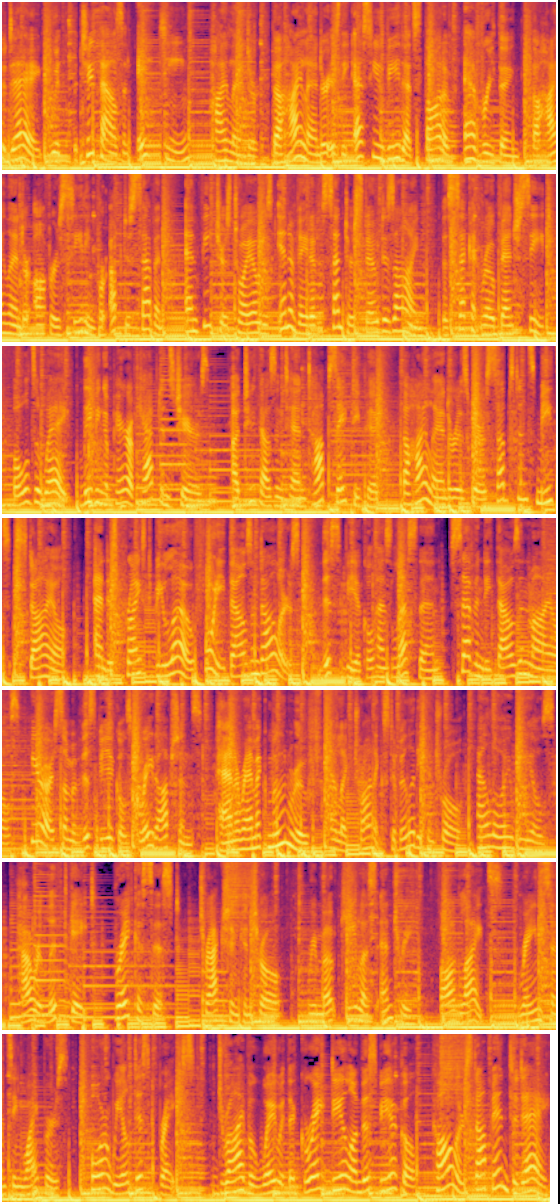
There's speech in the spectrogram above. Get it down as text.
today with the 2018 Highlander. The Highlander is the SUV that's thought of everything. The Highlander offers seating for up to seven and features Toyota's innovative center stow design. The second row bench seat folds away, leaving a pair of captain's chairs. A 2010 top safety pick, the Highlander is where substance meets style and is priced below $40,000. This vehicle has less than 70,000 miles. Here are some of this vehicle's great options. Panoramic moonroof, electronic stability control, alloy wheels, power lift gate, brake assist, traction control, remote keyless entry, fog lights, rain sensing wipers, four-wheel disc brakes. Drive away with a great deal on this vehicle. Call or stop in today.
